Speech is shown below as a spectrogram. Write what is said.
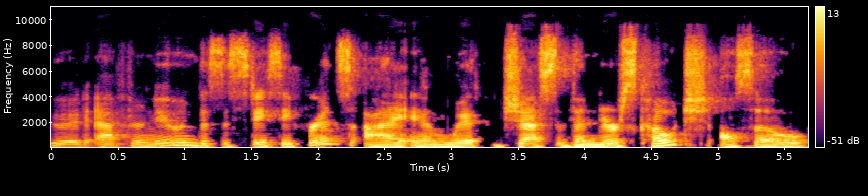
Good afternoon. This is Stacy Fritz. I am with Jess, the nurse coach, also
